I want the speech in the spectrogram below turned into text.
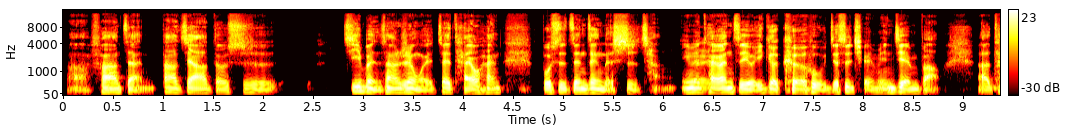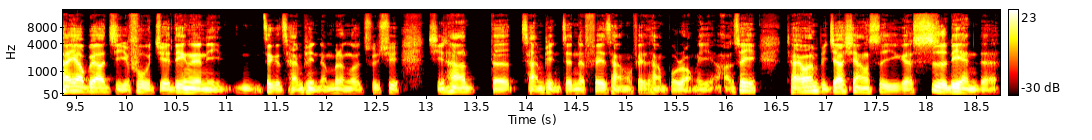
啊发展，大家都是。基本上认为在台湾 不是真正的市场，因为台湾只有一个客户，就是全民健保啊，他要不要给付，决定了你这个产品能不能够出去。其他的产品真的非常非常不容易啊，所以台湾比较像是一个试炼的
